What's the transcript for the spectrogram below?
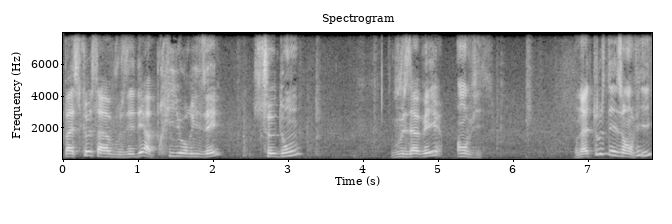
Parce que ça va vous aider à prioriser ce dont vous avez envie. On a tous des envies,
